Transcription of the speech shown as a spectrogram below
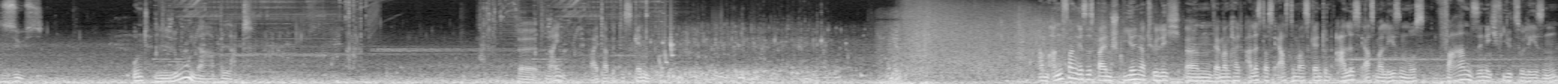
Süß. Und Lunablatt. Äh, nein. Weiter bitte scannen. Am Anfang ist es beim Spielen natürlich, ähm, wenn man halt alles das erste Mal scannt und alles erstmal lesen muss, wahnsinnig viel zu lesen.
